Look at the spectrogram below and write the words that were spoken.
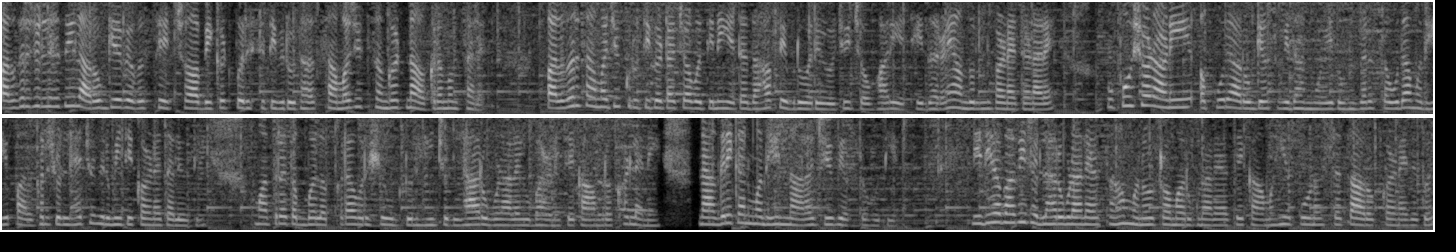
पालघर जिल्ह्यातील आरोग्य व्यवस्थेच्या बिकट परिस्थितीविरोधात सामाजिक संघटना आक्रमक झाल्या. पालघर सामाजिक कृती गटाच्या वतीने येत्या दहा फेब्रुवारी रोजी जव्हार येथे धरणे आंदोलन करण्यात येणार आहे. कुपोषण आणि अपुऱ्या आरोग्य सुविधांमुळे दोन हजार चौदामध्ये पालघर जिल्ह्याची निर्मिती करण्यात आली होती. मात्र तब्बल अकरा वर्षे उलटूनही जिल्हा रुग्णालय उभारणीचे काम रखडल्याने नागरिकांमध्ये नाराजी व्यक्त होती निधीअभावी जिल्हा रुग्णालयासह मनोट्रॉमा रुग्णालयाचे कामही अपूर्ण असल्याचा आरोप करण्यात येतोय.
